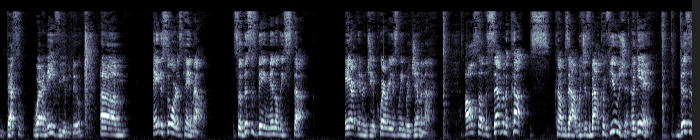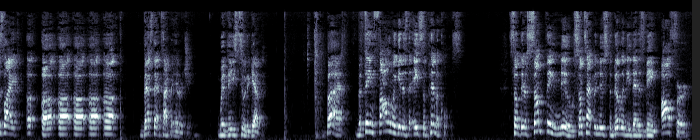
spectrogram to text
That's what I need for you to do. Um, Eight of Swords came out. So this is being mentally stuck. air energy, Aquarius, Libra, Gemini. Also, the Seven of Cups comes out, which is about confusion. Again, this is like, uh, uh, uh, uh, uh, uh. That's that type of energy with these two together. But the thing following it is the Ace of Pentacles. So there's something new, some type of new stability that is being offered,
